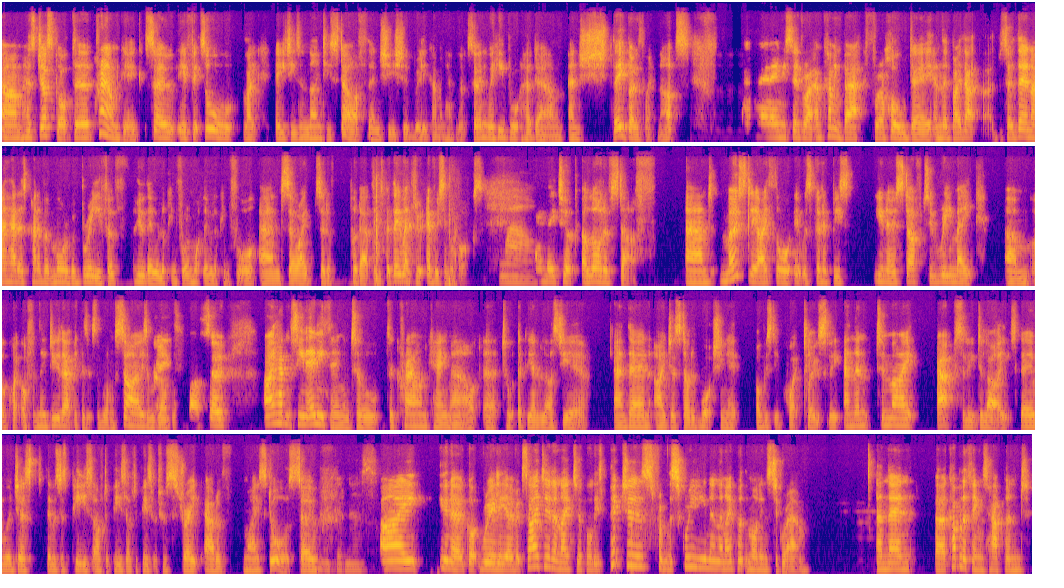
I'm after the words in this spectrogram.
um, has just got the crown gig. So if it's all like 80s and 90s stuff, then she should really come and have a look. So anyway, he brought her down and she, they both went nuts. And then Amy said, Right, I'm coming back for a whole day. And then by that, so then I had as kind of a more of a brief of who they were looking for and what they were looking for. And so I sort of put out things, but they went through every single box. Wow. And they took a lot of stuff. And mostly I thought it was going to be you know, stuff to remake. Um, or quite often they do that because it's the wrong size and right. blah, blah, blah. So I hadn't seen anything until The Crown came out uh, to, at the end of last year. And then I just started watching it, obviously quite closely. And then to my absolute delight, there were just there was just piece after piece after piece, which was straight out of my stores. So oh my goodness. I you know, got really overexcited and I took all these pictures from the screen and then I put them on Instagram. And then a couple of things happened.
